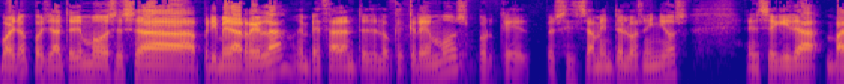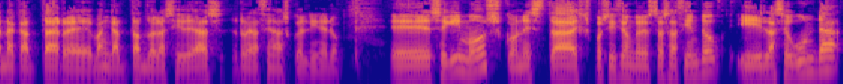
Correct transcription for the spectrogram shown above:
Bueno, pues ya tenemos esa primera regla, empezar antes de lo que creemos, porque precisamente los niños enseguida van a captar, eh, van captando las ideas relacionadas con el dinero. Eh, seguimos con esta exposición que nos estás haciendo y la segunda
